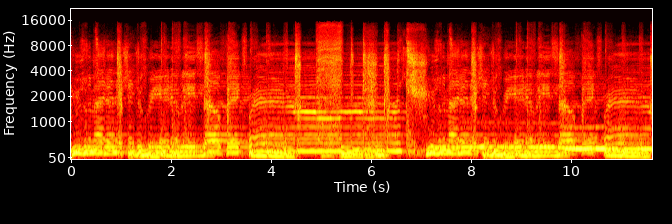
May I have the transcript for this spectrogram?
Use imagination to creatively self-express. Use imagination to creatively self-express.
